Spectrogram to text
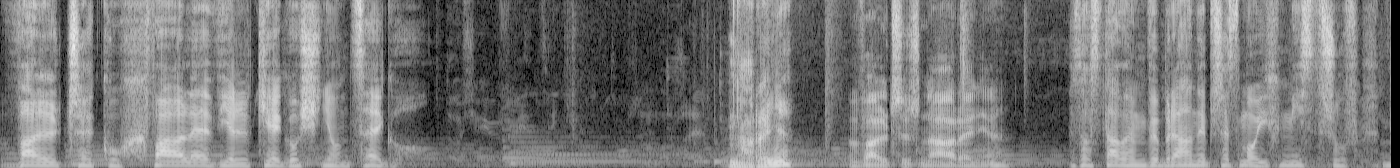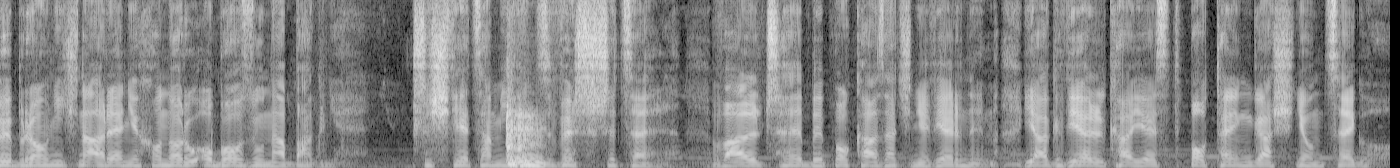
walczę ku chwale wielkiego śniącego. Na arenie? Walczysz na arenie? Zostałem wybrany przez moich mistrzów, by bronić na arenie honoru obozu na bagnie. Przyświeca mi więc wyższy cel. Walczę, by pokazać niewiernym, jak wielka jest potęga śniącego.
